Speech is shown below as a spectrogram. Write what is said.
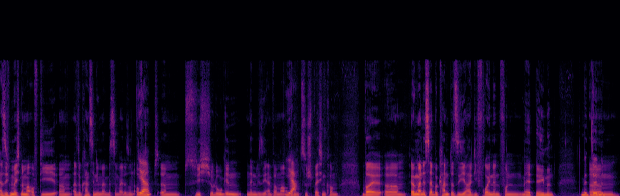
Also ich möchte nochmal auf die, ähm, also kannst du nicht mal ein bisschen weiter so auf Ja. die ähm, Psychologin, nennen wir sie einfach mal, Ja. ähm, zu sprechen kommen. Weil ähm, irgendwann ist ja bekannt, dass sie halt die Freundin von Matt Damon Mit ähm,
